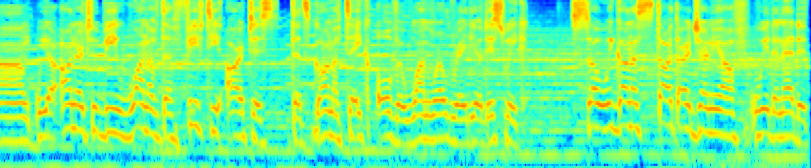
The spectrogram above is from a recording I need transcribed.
Um, we are honored to be one of the 50 artists that's gonna take over One World Radio this week. So we're gonna start our journey off with an edit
